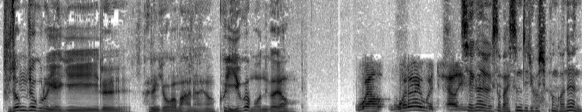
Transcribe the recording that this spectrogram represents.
부정적으로 얘기를 하는 경우가 많아요. 그 이유가 뭔가요? 제가 여기서 말씀드리고 싶은 거는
